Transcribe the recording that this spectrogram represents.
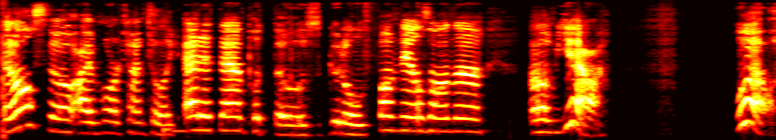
and also I have more time to like edit them, put those good old thumbnails on them. Um, yeah. Well,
